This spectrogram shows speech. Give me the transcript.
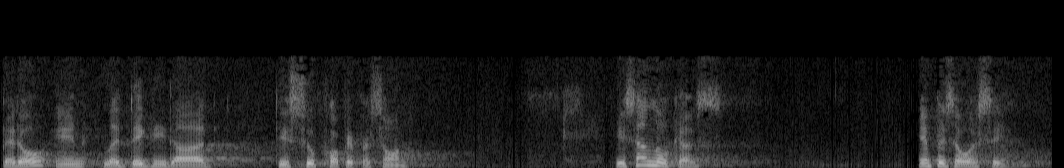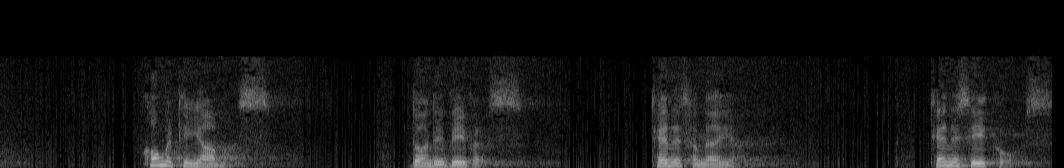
pero en la dignidad de su propia persona. Y San Lucas empezó así. ¿Cómo te llamas? ¿Dónde vives? ¿Tienes familia? ¿Tienes hijos?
